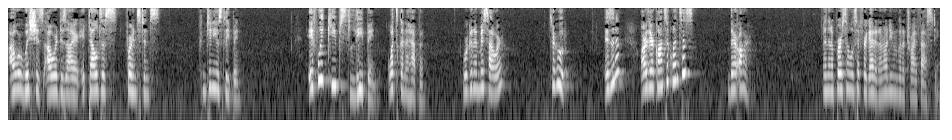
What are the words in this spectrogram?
our wishes, our desire, it tells us, for instance, continue sleeping. If we keep sleeping, what's going to happen? We're going to miss our suhoor. Isn't it? Are there consequences? There are. And then a person will say, forget it, I'm not even going to try fasting.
